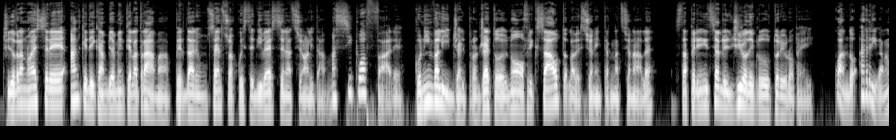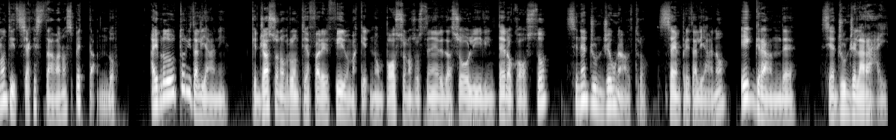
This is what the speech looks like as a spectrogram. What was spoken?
Ci dovranno essere anche dei cambiamenti alla trama per dare un senso a queste diverse nazionalità, ma si può fare. Con in valigia il progetto del nuovo Freaks Out, la versione internazionale, sta per iniziare il giro dei produttori europei, quando arriva la notizia che stavano aspettando. Ai produttori italiani, che già sono pronti a fare il film ma che non possono sostenere da soli l'intero costo, se ne aggiunge un altro, sempre italiano, e grande. Si aggiunge la RAI,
